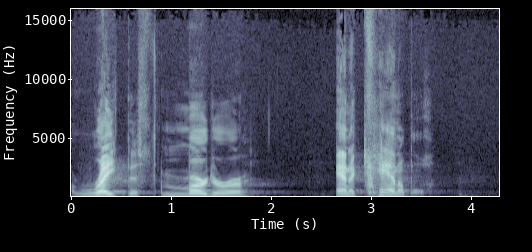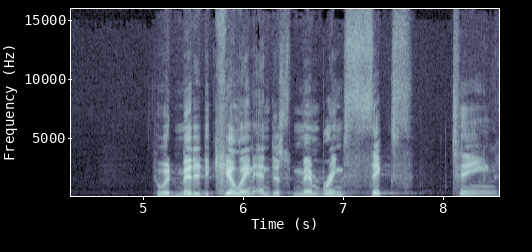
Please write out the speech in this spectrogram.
a rapist, a murderer, and a cannibal who admitted to killing and dismembering 16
